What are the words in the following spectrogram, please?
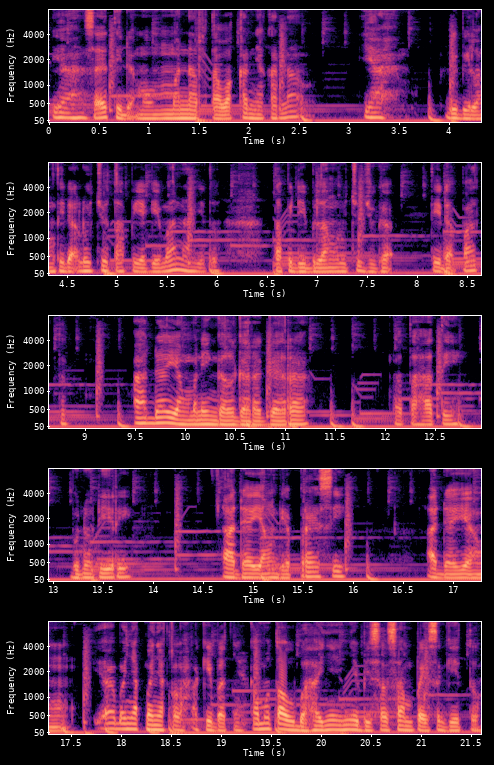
ya saya tidak mau menertawakannya karena ya dibilang tidak lucu tapi ya gimana gitu. Tapi dibilang lucu juga tidak patut. Ada yang meninggal gara-gara patah hati, bunuh diri. Ada yang depresi, ada yang ya banyak-banyak lah akibatnya. Kamu tahu bahayanya bisa sampai segitu.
